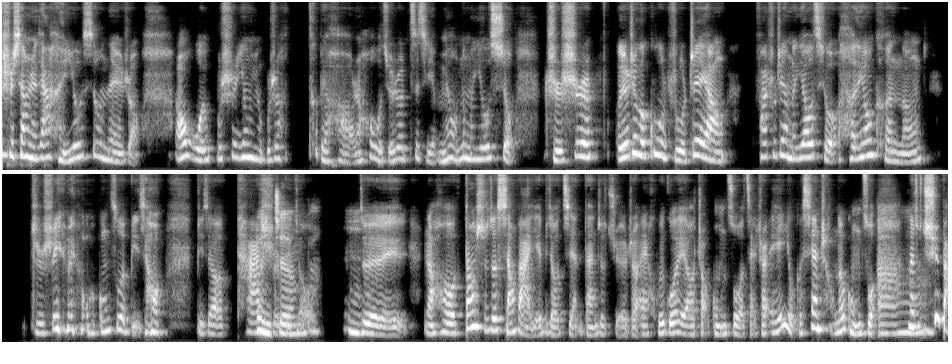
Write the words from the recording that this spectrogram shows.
是像人家很优秀那种，然后我不是英语不是特别好，然后我觉得自己也没有那么优秀，只是我觉得这个雇主这样发出这样的要求，很有可能只是因为我工作比较比较踏实，比较。对，然后当时的想法也比较简单，就觉着，哎，回国也要找工作，在这儿，哎，有个现成的工作，啊那就去吧。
